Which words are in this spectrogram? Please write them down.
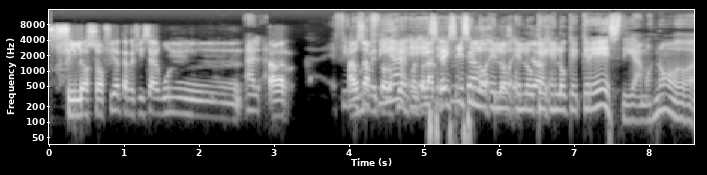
¿Filosofía te refieres a algún... a ver, filosofía es, en, lo, que, en lo que crees, digamos, ¿no?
